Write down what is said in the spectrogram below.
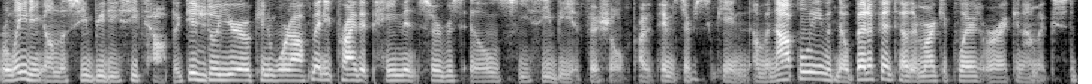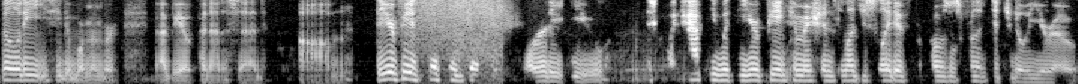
relating on the CBDC topic. Digital euro can ward off many private payment service ills. ECB official. Private payment services gain a monopoly with no benefit to other market players or economic stability. ECB board member Fabio Panetta said. Um, the European Central Authority (EU) is quite happy with the European Commission's legislative proposals for the digital euro.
